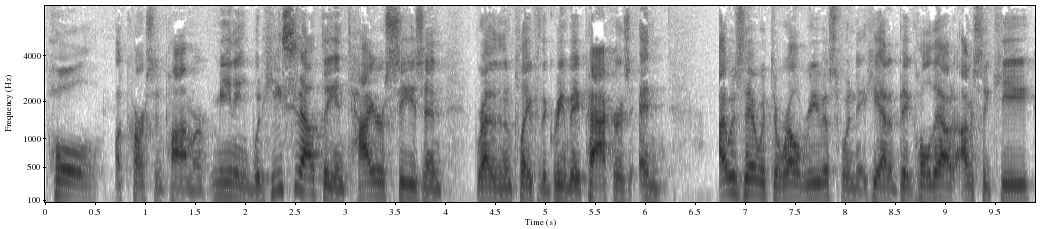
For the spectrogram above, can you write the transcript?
pull a Carson Palmer? Meaning, would he sit out the entire season rather than play for the Green Bay Packers? And I was there with Darrelle Revis when he had a big holdout. Obviously, key.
